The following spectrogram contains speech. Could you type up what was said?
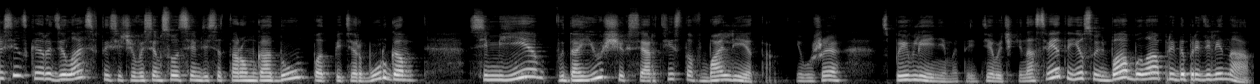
Кшесинская родилась в 1872 году под Петербургом в семье выдающихся артистов балета. И уже с появлением этой девочки на свет ее судьба была предопределена.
